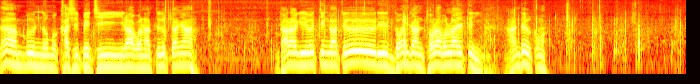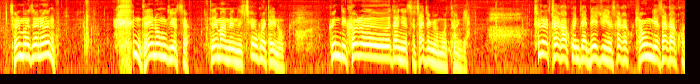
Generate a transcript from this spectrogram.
뭐 너무 가시배치 일하거나 뜨겁다냐? 나락이 어쩐가 저리 논잔 돌아볼라 했더니 안 되겠구만 젊어서는 큰 대농지였어. 대만면 최고 대농. 근데 걸어 다녀서 자전거 못 탄 게. 트랙터 갖고 이제 내주에 사갖고 경운기 사갖고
